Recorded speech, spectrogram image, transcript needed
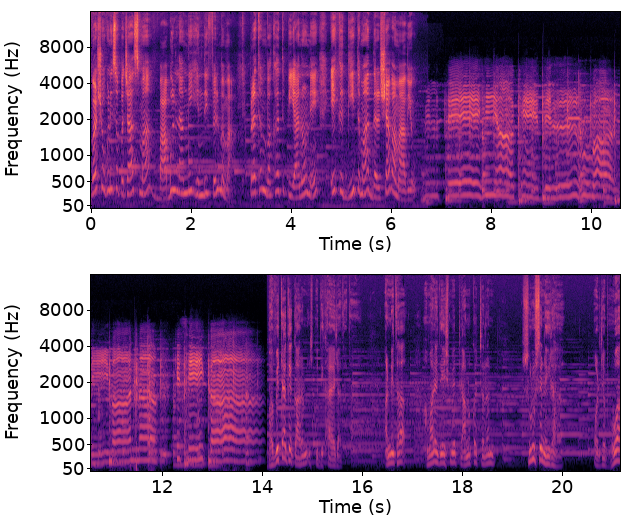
વર્ષ ઓગણીસો પચાસમાં બાબુલ નામની હિન્દી ફિલ્મમાં પ્રથમ વખત પિયાનોને એક ગીતમાં દર્શાવવામાં આવ્યું. કિસી કા भव्यता के कारण उसको दिखाया जाता था। अन्यथा, हमारे देश में पियानो का चलन शुरू से नहीं रहा और जब हुआ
